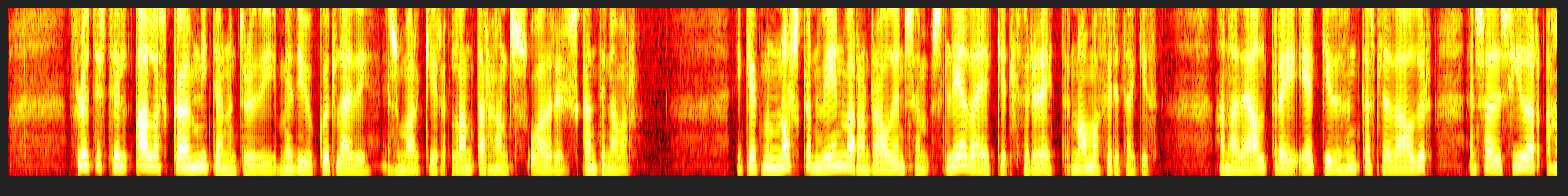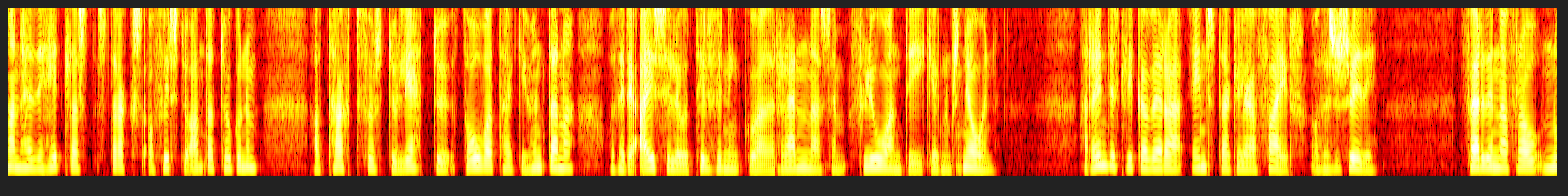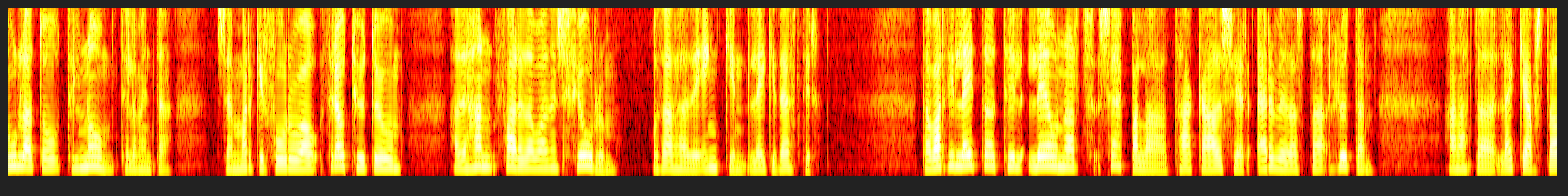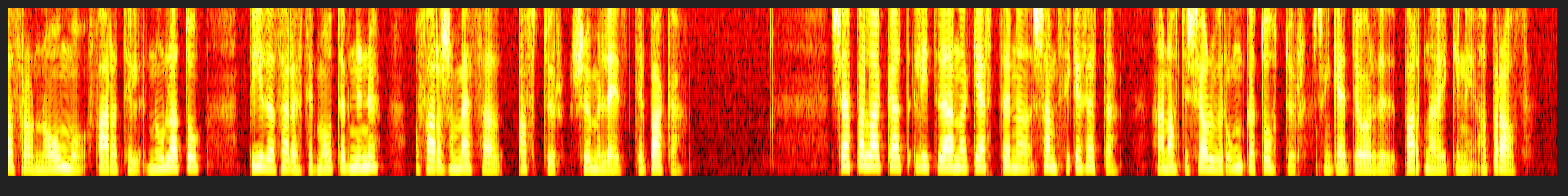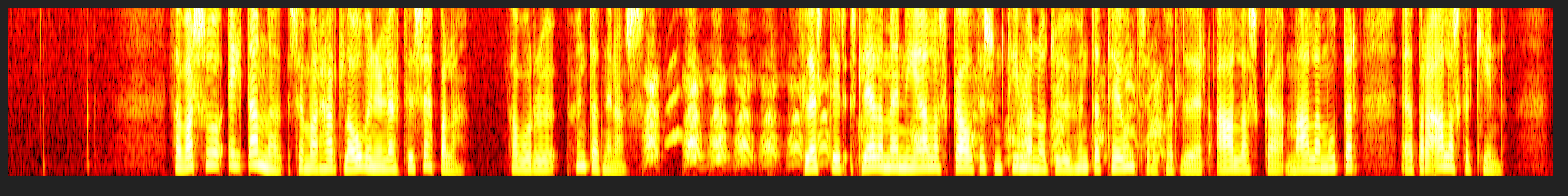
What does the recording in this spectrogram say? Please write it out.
fluttist til Alaska um 1900 í meðjú gullæði eins og margir landarhans og aðrir skandinavar. Í gegnum norskan vin var hann ráðinn sem sleðaegill fyrir eitt námafyrirtækið. Hann hafði aldrei ekið hundasleða áður en saði síðar að hann hefði heitlast strax á fyrstu andartökunum af taktföstu léttu þóvataki hundana og þeirri æsilegu tilfinningu að renna sem fljúandi í gegnum snjóin. Hann reyndist líka vera einstaklega fær á þessu sviði. Ferðina frá Núladó til Nóm til að mynda sem margir fóru á 30 dögum hafði hann farið á aðeins fjórum og það hafði enginn leikið eftir. Það var því leitað til Leonards Seppala að taka að sér erfiðasta hlutan Hann ætti að leggja af stað frá Nóm og fara til Núladó, býða þar eftir mótefninu og fara svo með það aftur sömuleið tilbaka. Seppalagat lítið annað gert en að samþykja þetta. Hann átti sjálfur unga dóttur sem geti orðið barnaveikinni að bráð. Það var svo eitt annað sem var hartla ofinnulegt við Seppala. Það voru hundarnir hans. Flestir sleðamenn í Alaska á þessum tíma nótuðu hundategund sem kölluð er Alaska malamútar eða bara Alaska kín.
